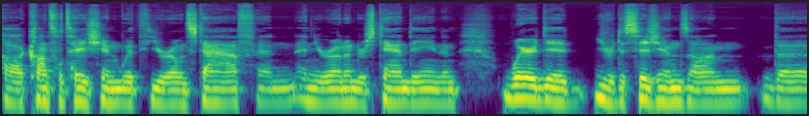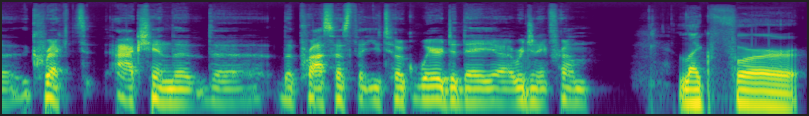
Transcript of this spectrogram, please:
uh, consultation with your own staff and, and your own understanding? And where did your decisions on the correct action the the, the process that you took where did they originate from? Like for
